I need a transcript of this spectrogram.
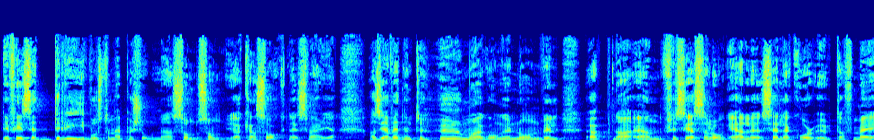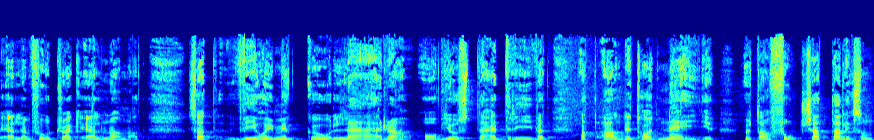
det finns ett driv hos de här personerna som, som jag kan sakna i Sverige. Alltså jag vet inte hur många gånger någon vill öppna en frisersalong eller sälja korv utanför mig eller en foodtruck eller något annat. Så att vi har ju mycket att lära av just det här drivet att aldrig ta ett nej. Utan fortsätta, liksom,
